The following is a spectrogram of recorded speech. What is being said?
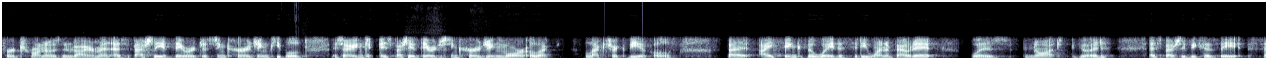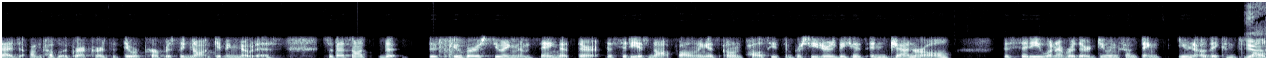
for Toronto's environment, especially if they were just encouraging people, sorry, especially if they were just encouraging more elect- electric vehicles. But I think the way the city went about it was not good, especially because they said on public record that they were purposely not giving notice. So that's not the, the Uber is suing them, saying that the city is not following its own policies and procedures. Because in general, the city, whenever they're doing something, you know, they consult yeah.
